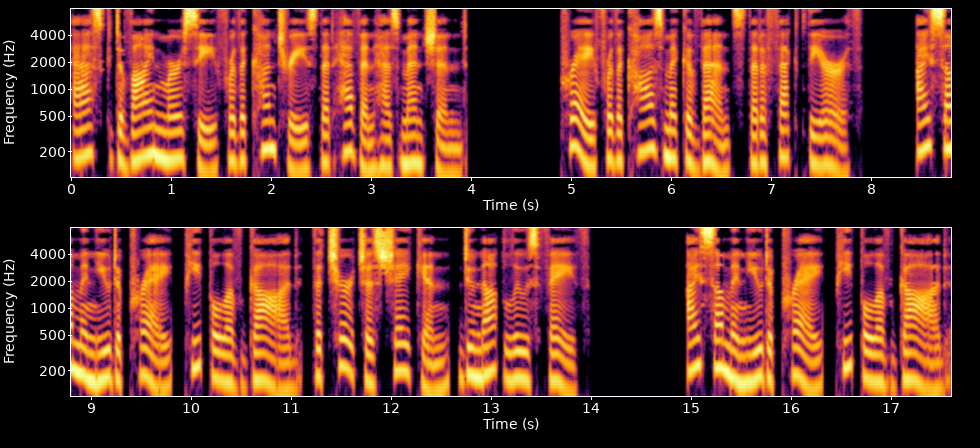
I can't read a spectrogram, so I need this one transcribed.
ask divine mercy for the countries that heaven has mentioned. Pray for the cosmic events that affect the earth. I summon you to pray, people of God, the Church is shaken, do not lose faith. I summon you to pray, people of God,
